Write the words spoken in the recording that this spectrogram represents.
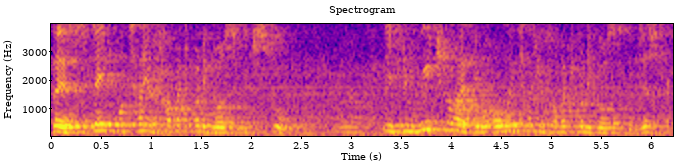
the state will tell you how much money goes to each school. If you regionalize, they will only tell you how much money goes to the district.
